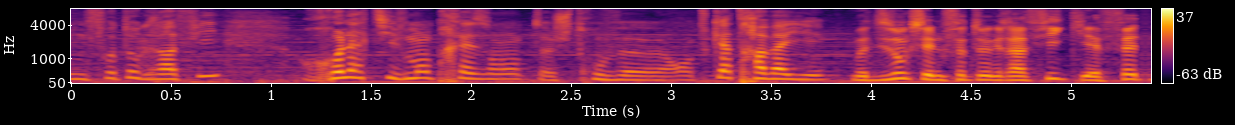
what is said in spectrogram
une photographie relativement présente, je trouve, en tout cas travaillée. disons que c'est une photographie qui est faite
